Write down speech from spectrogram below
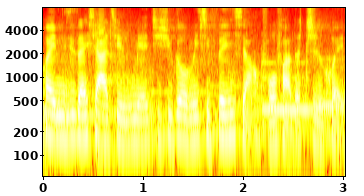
欢迎您就在下集里面继续跟我们一起分享佛法的智慧。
